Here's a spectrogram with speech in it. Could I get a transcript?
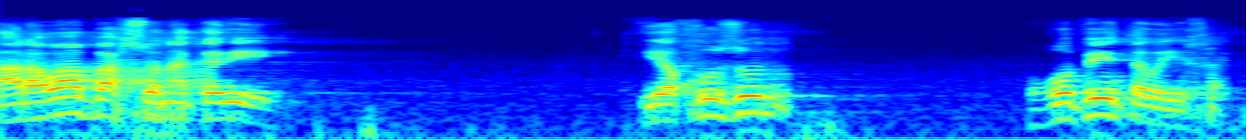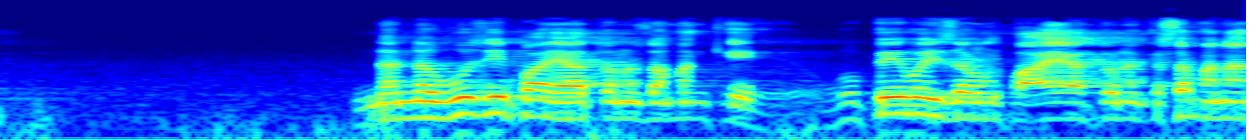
ناروا بحثونه کوي یخوزن غوپې ته وایي نه نووزي پایاتونو زمن کې غوپې وایي زمون پایاتونو کې سمنا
